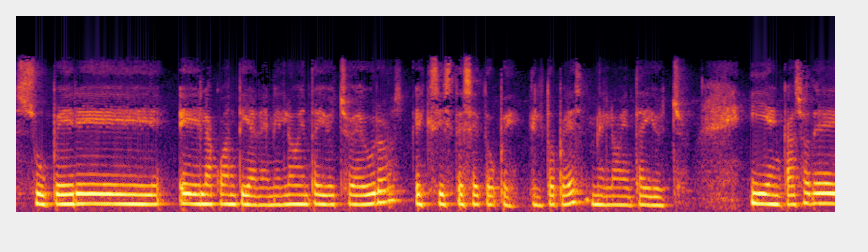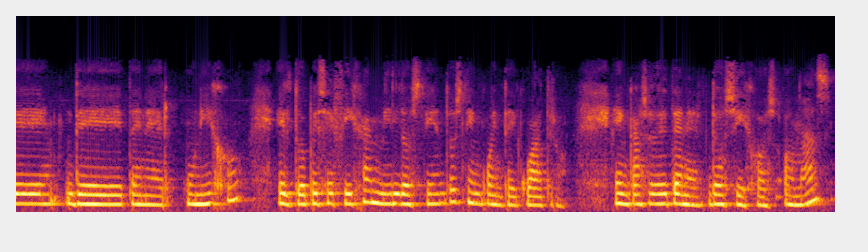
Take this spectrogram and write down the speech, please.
supere eh, la cuantía de 1.098 euros, existe ese tope. El tope es 1.098. Y en caso de, tener un hijo, el tope se fija en 1.254. En caso de tener dos hijos o más,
